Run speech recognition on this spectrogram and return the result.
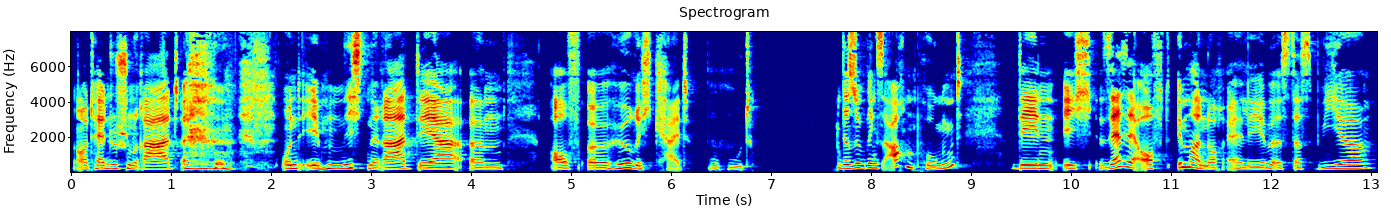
einen authentischen Rat und eben nicht einen Rat, der ähm, auf äh, Hörigkeit beruht. Das ist übrigens auch ein Punkt, den ich sehr, sehr oft immer noch erlebe, ist, dass wir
